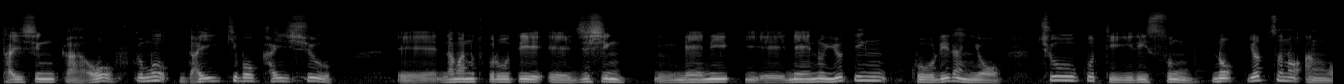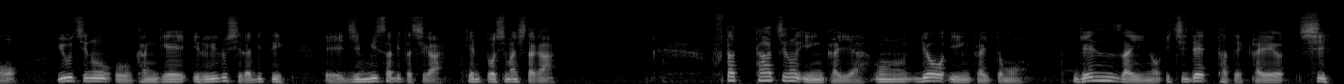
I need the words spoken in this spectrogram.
耐震化を含む大規模改修、えー、生の作るうて、えー、地震ねに、えー、ねぬゆてんくりらんよ。中古ティーリスンの4つの案を誘致の歓迎いろいろ調べて、えー、人味さびたちが検討しましたが二たちの委員会や、うん、両委員会とも現在の位置で建て替えし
